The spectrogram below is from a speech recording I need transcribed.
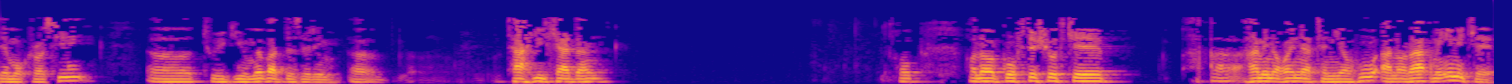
دموکراسی توی گیومه باید بذاریم تحلیل کردن. خب حالا گفته شد که همین آقای نتانیاهو علا رقم اینی که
